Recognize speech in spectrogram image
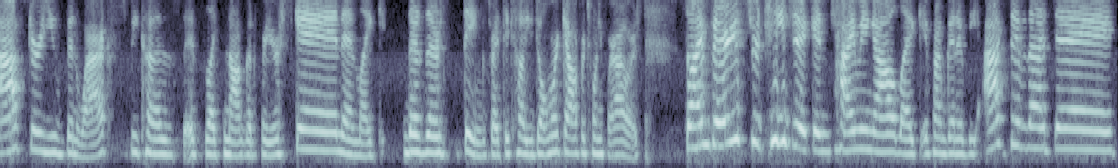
after you've been waxed because it's like not good for your skin and like there's there's things right. They tell you don't work out for 24 hours. So I'm very strategic in timing out like if I'm gonna be active that day.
